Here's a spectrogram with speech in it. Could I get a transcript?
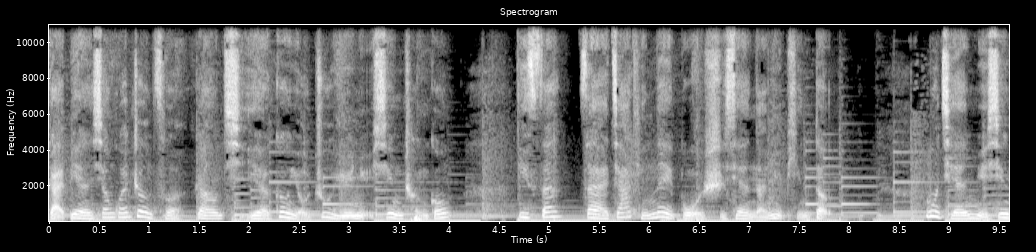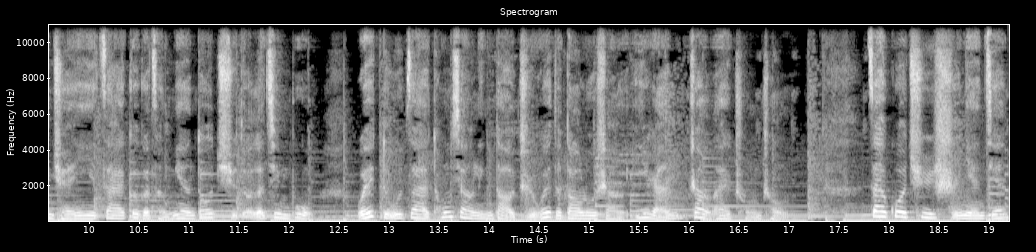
改变相关政策，让企业更有助于女性成功；第三，在家庭内部实现男女平等。目前，女性权益在各个层面都取得了进步，唯独在通向领导职位的道路上依然障碍重重。在过去十年间，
